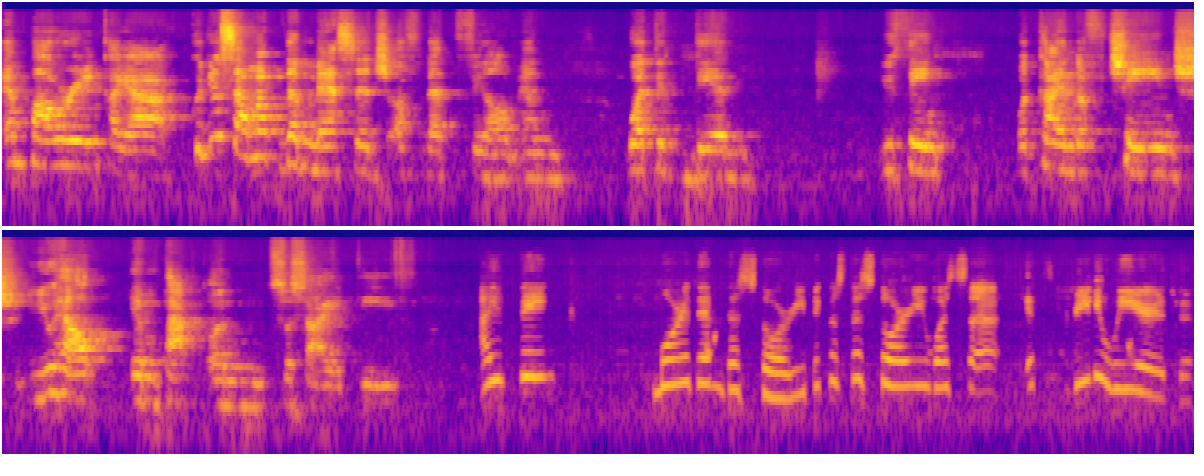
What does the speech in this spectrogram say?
empowering kaya. Could you sum up the message of that film and what it did? You think what kind of change you help impact on society? I think more than the story because the story was uh, it's really weird.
